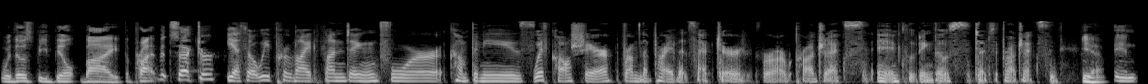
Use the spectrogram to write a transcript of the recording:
Would those be built by the private sector? Yeah. So we provide funding for companies with cost share from the private sector for our projects, including those types of projects. Yeah. And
